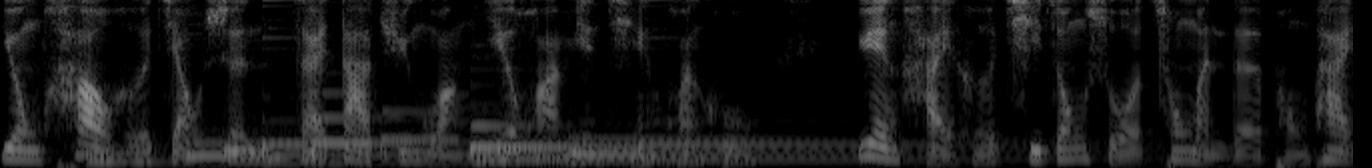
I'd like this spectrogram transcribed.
用号和角声在大君王耶和华面前欢呼。愿海和其中所充满的澎湃，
